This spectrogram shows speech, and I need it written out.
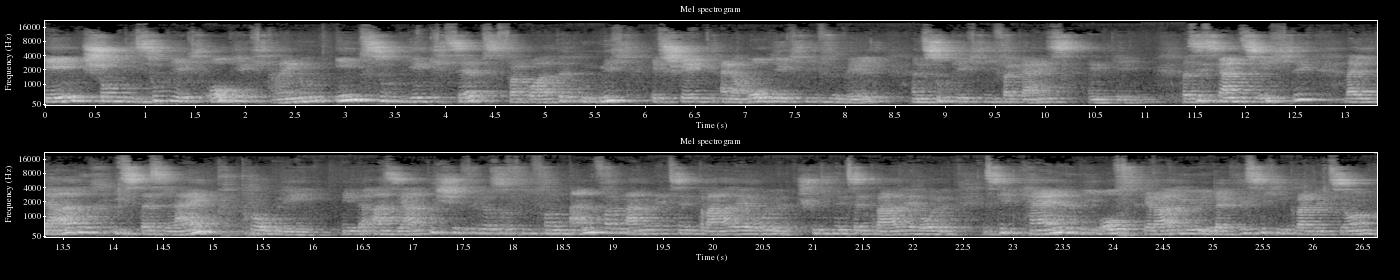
eben schon die Subjekt-Objekt-Trennung im Subjekt selbst verortet und nicht, es steht einer objektiven Welt ein subjektiver Geist entgegen. Das ist ganz wichtig, weil dadurch ist das Leibproblem in der asiatischen Philosophie von Anfang an eine zentrale Rolle, spielt eine zentrale Rolle. Es gibt keinen, wie oft gerade in der christlichen Tradition,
